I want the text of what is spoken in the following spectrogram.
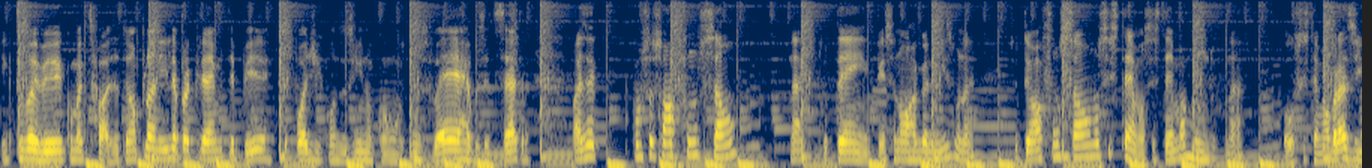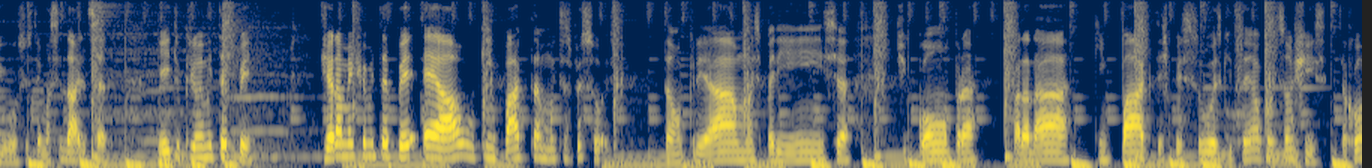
e que tu vai ver como é que tu faz. Eu tenho uma planilha para criar MTP, tu pode ir conduzindo com, os verbos, etc. Mas é como se fosse uma função, né? Tu tem, pensa num organismo, né? Tu tem uma função no sistema, o sistema mundo, né? Ou sistema Brasil, ou sistema cidade, etc. E aí tu cria um MTP. Geralmente o MTP é algo que impacta muitas pessoas. Então, criar uma experiência de compra para dar que impacte as pessoas que têm a condição X, sacou?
